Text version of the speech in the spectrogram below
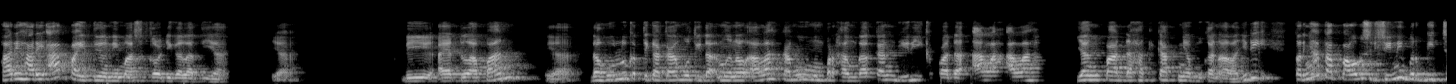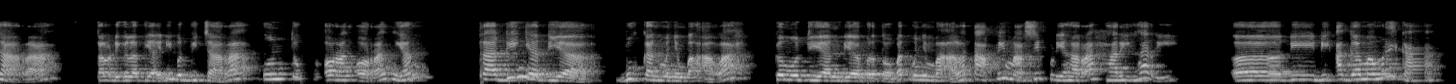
Hari-hari apa itu yang dimaksud kalau di Galatia? Ya. Di ayat 8 ya, dahulu ketika kamu tidak mengenal Allah, kamu memperhambakan diri kepada Allah-Allah yang pada hakikatnya bukan Allah. Jadi ternyata Paulus di sini berbicara kalau di Galatia ini berbicara untuk orang-orang yang tadinya dia bukan menyembah Allah, kemudian dia bertobat menyembah Allah, tapi masih pelihara hari-hari uh, di, di agama mereka.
